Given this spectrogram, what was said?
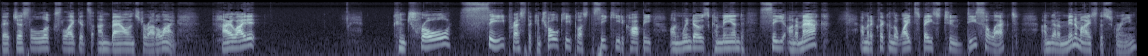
that just looks like it's unbalanced or out of line. Highlight it, Control C, press the Control key plus the C key to copy on Windows, Command C on a Mac. I'm going to click on the white space to deselect. I'm going to minimize the screen.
